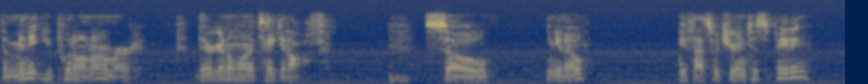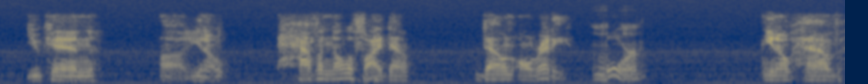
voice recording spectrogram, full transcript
the minute you put on armor, they're going to want to take it off. So, you know, if that's what you're anticipating, you can, uh, you know, have a nullify down down already, mm-hmm. or you know have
